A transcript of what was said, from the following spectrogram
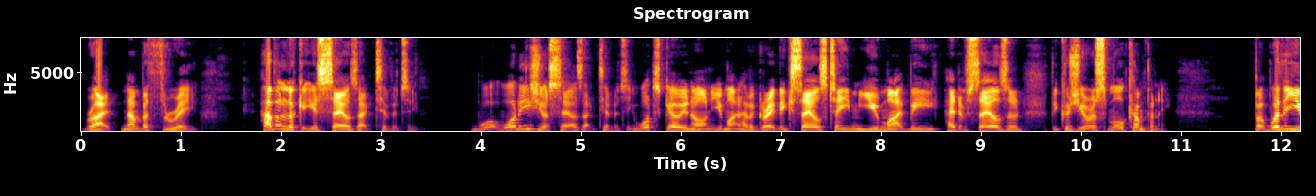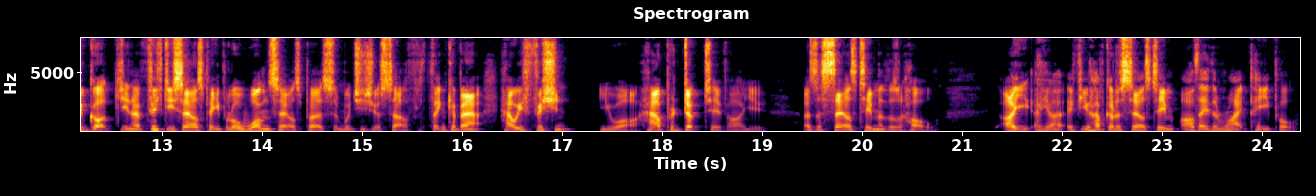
Right. Number three, have a look at your sales activity. What, what is your sales activity? What's going on? You might have a great big sales team. You might be head of sales because you're a small company. But whether you've got, you know, 50 salespeople or one salesperson, which is yourself, think about how efficient you are? How productive are you as a sales team as a whole? Are you, if you have got a sales team, are they the right people?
